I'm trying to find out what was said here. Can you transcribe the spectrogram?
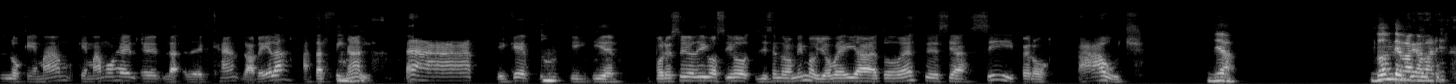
lo quemamos, quemamos el, el, la, el can, la vela hasta el final. Mm. ¡Ah! Y que, y, y el, por eso yo digo, sigo diciendo lo mismo. Yo veía todo esto y decía, sí, pero ouch. Ya. ¿Dónde va a acabar esto?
